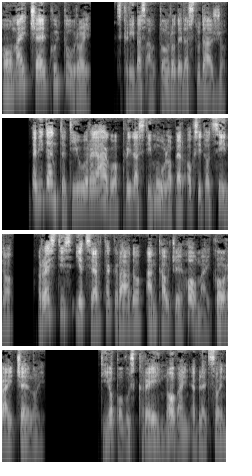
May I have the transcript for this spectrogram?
homai cel culturoi, scribas autoro de la studaggio. Evidente tiu reago pri la stimulo per oxitocino restis je certa grado ancau ce homai corai celoi. Tio povus crei novain eblezoin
